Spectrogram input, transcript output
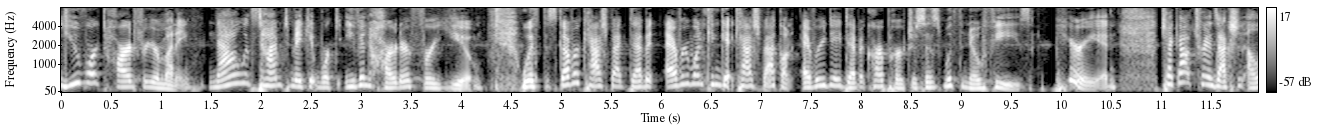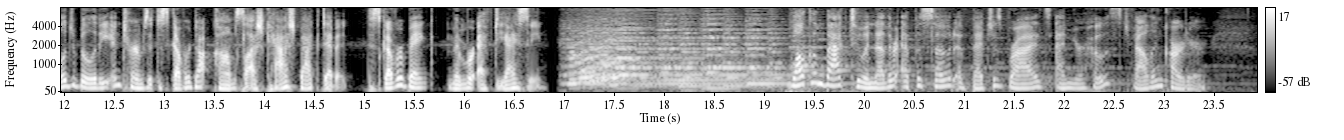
You've worked hard for your money. Now it's time to make it work even harder for you. With Discover Cashback Debit, everyone can get cash back on everyday debit card purchases with no fees. Period. Check out transaction eligibility and terms at discover.com slash cashback debit. Discover Bank member FDIC. Welcome back to another episode of Betches Brides. I'm your host, Fallon Carter.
